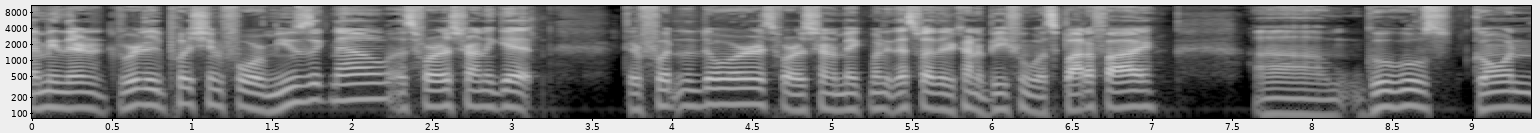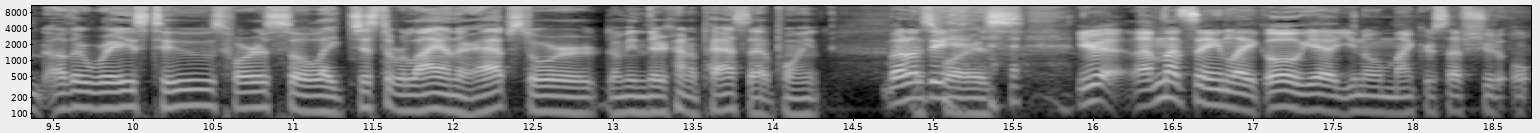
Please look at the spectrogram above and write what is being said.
I mean, they're really pushing for music now, as far as trying to get their foot in the door, as far as trying to make money. That's why they're kind of beefing with Spotify. Um, Google's going other ways too, as far as so like just to rely on their app store. I mean, they're kind of past that point. But I don't as think far as you're. I'm not saying like, oh yeah, you know, Microsoft should o-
